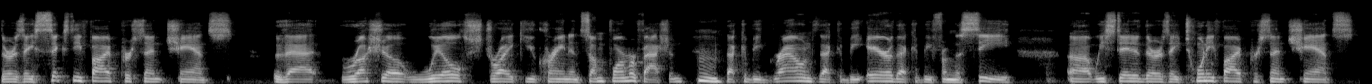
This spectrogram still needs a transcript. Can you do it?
there is a 65% chance that Russia will strike Ukraine in some form or fashion. Hmm. That could be ground, that could be air, that could be from the sea. Uh, we stated there is a 25% chance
